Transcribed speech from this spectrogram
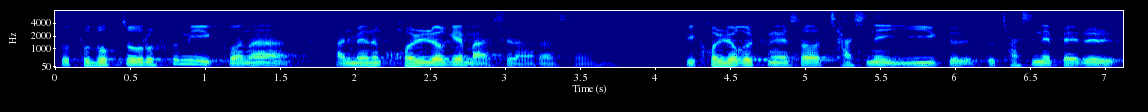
또 도덕적으로 흠이 있거나 아니면 권력의 맛을 알아서 이 권력을 통해서 자신의 이익을 또 자신의 배를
